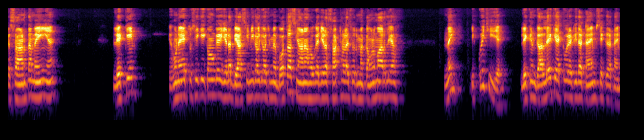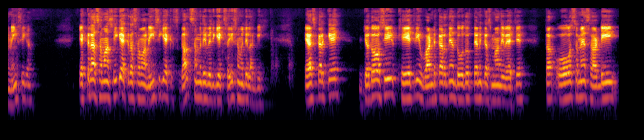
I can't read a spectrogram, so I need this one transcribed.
ਕਿਸਾਨ ਤਾਂ ਮੈਂ ਹੀ ਹਾਂ ਲੇਕਿਨ ਹੁਣ ਇਹ ਤੁਸੀਂ ਕੀ ਕਹੋਗੇ, ਜਿਹੜਾ 82 ਨਿਕਲ ਗਿਆ, ਉਹ ਚ ਮੈਂ ਬਹੁਤਾ ਸਿਆਣਾ ਹੋ ਗਿਆ, ਜਿਹੜਾ 60 ਵਾਲੇ ਸੁਰ ਮੈਂ ਕਮਲ ਮਾਰ ਲਿਆ। ਨਹੀਂ, ਇੱਕੋ ਹੀ ਚੀਜ਼ ਹੈ। ਲੇਕਿਨ ਗੱਲ ਇਹ ਕਿ ਇੱਕ ਵੈਰਾਈਟੀ ਦਾ ਟਾਈਮ ਸੀ, ਇੱਕ ਦਾ ਟਾਈਮ ਨਹੀਂ ਸੀਗਾ। ਇੱਕ ਦਾ ਸਮਾਂ ਸੀਗਾ, ਇੱਕ ਦਾ ਸਮਾਂ ਨਹੀਂ ਸੀਗਾ, ਇੱਕ ਗਲਤ ਸਮੇਂ ਦੇ ਵਿੱਚ ਗਈ, ਇੱਕ ਸਹੀ ਸਮੇਂ ਤੇ ਲੱਗ ਗਈ। ਇਸ ਕਰਕੇ ਜਦੋਂ ਅਸੀਂ ਖੇਤ ਦੀ ਵੰਡ ਕਰਦੇ ਹਾਂ ਦੋ ਦੋ ਤਿੰਨ ਕਿਸਮਾਂ ਦੇ ਵਿੱਚ, ਤਾਂ ਉਸ ਸਮੇਂ ਸਾਡੀ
